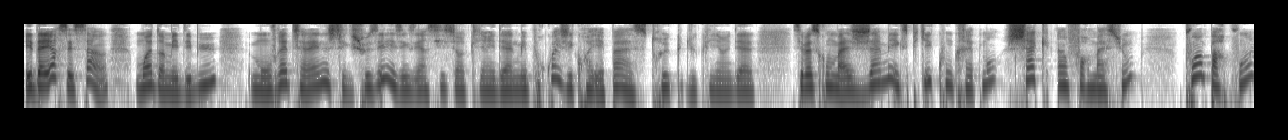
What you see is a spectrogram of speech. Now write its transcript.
Et d'ailleurs, c'est ça. Hein. Moi, dans mes débuts, mon vrai challenge, c'est que je faisais les exercices sur le client idéal. Mais pourquoi j'y croyais pas à ce truc du client idéal? C'est parce qu'on m'a jamais expliqué concrètement chaque information, point par point,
